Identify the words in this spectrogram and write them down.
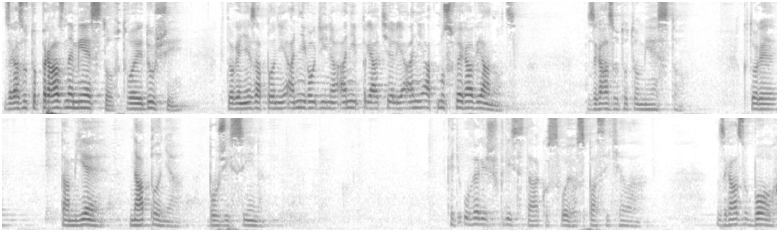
zrazu to prázdne miesto v tvojej duši, ktoré nezaplní ani rodina, ani priatelia, ani atmosféra Vianoc, zrazu toto miesto ktoré tam je, naplňa Boží syn. Keď uveríš v Krista ako svojho spasiteľa, zrazu Boh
